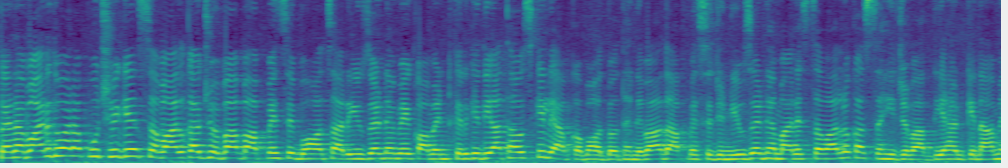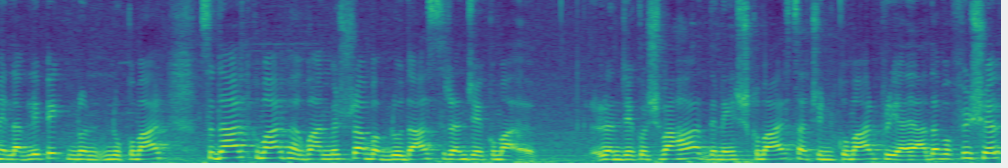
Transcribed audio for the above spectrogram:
कल हमारे द्वारा पूछे गए सवाल का जवाब आप में से बहुत सारे यूज़र ने हमें कमेंट करके दिया था। उसके लिए आपका बहुत बहुत धन्यवाद। आप में से जिन यूज़र ने हमारे सवालों का सही जवाब दिया उनके नाम है लवलीपिक नुकुमार, सिद्धार्थ कुमार, भगवान मिश्रा, बबलू दास, रंजय कुमार रंजय कुशवाहा, दिनेश कुमार, सचिन कुमार, प्रिया यादव ऑफिशियल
